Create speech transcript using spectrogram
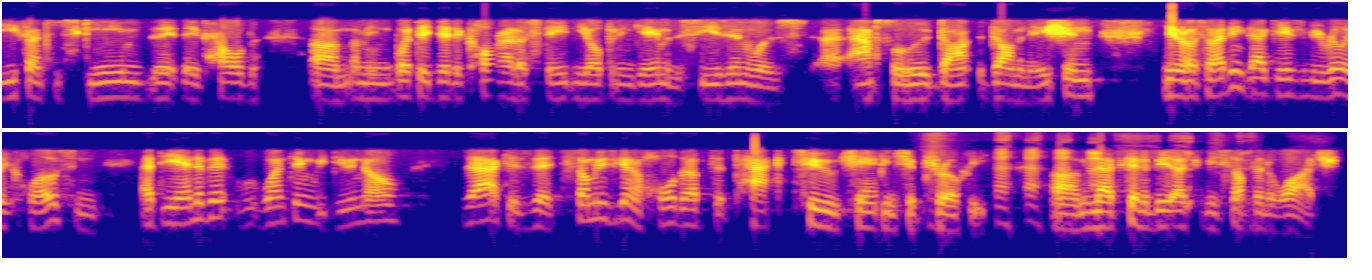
defensive scheme. They, they've held um, I mean, what they did at Colorado State in the opening game of the season was uh, absolute do- domination. You know, so I think that game's gonna be really close. And at the end of it, one thing we do know Zach, is that somebody's going to hold up the Pac-2 championship trophy, um, and that's going to be that's going to be something to watch.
